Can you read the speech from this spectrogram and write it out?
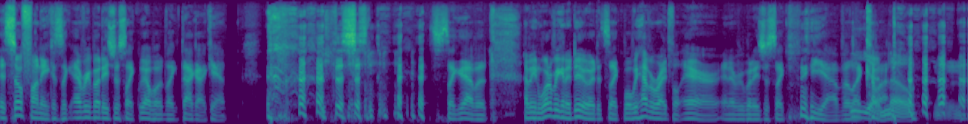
It's so funny because like everybody's just like, yeah, but like that guy can't. it's just, it's just like, yeah, but I mean, what are we gonna do? And it's like, well, we have a rightful heir, and everybody's just like, yeah, but like, yeah, come on. no. Mm.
